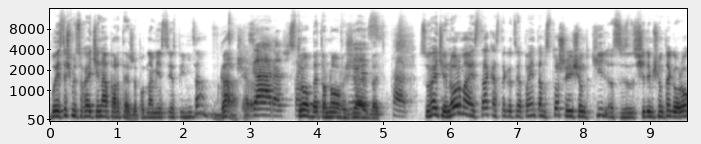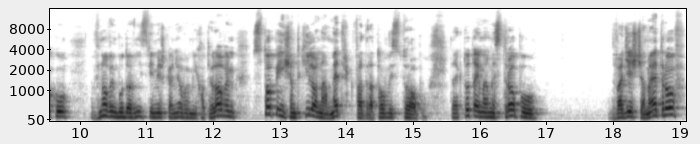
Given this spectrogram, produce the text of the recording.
Bo jesteśmy, słuchajcie, na parterze. Pod nami jest, jest piwnica? Garaż jest. Garaż. tak. Strop betonowy, żelbet. Jest, tak. Słuchajcie, norma jest taka, z tego co ja pamiętam, 160 kg z 70 roku w nowym budownictwie mieszkaniowym i hotelowym, 150 kg na metr kwadratowy stropu. Tak jak tutaj mamy stropu 20 metrów,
